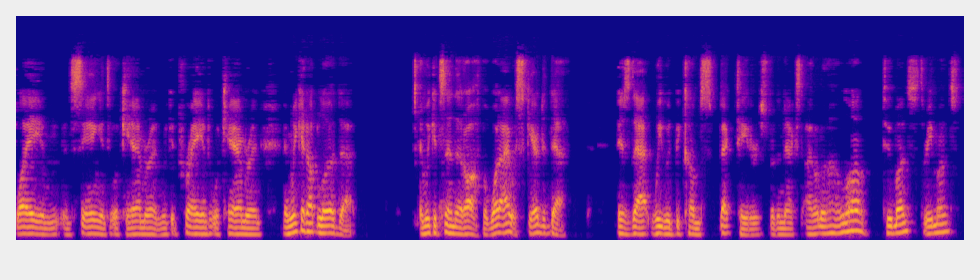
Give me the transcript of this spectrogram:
play and, and sing into a camera and we could pray into a camera and, and we could upload that and we could send that off. But what I was scared to death is that we would become spectators for the next, I don't know how long, two months, three months.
